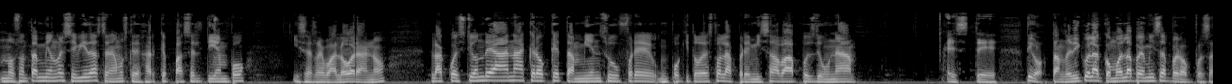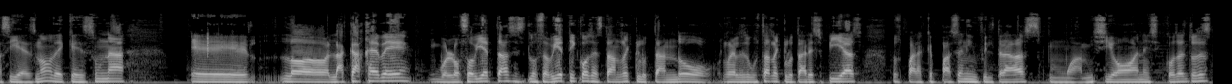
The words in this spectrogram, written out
no, son tan bien recibidas, tenemos que dejar que pase el tiempo y se revalora, ¿no? La cuestión de Ana creo que también sufre un poquito de esto, la premisa va pues de una este, digo, tan ridícula como es la premisa, pero pues así es, ¿no? De que es una eh, la KGB, los sovietas, los soviéticos están reclutando, les gusta reclutar espías, pues para que pasen infiltradas como a misiones y cosas. Entonces,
